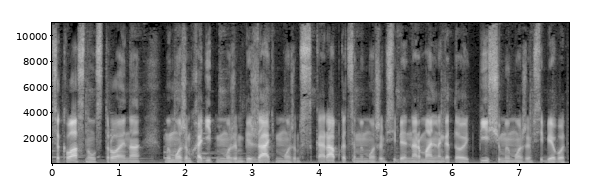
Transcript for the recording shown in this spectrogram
Все классно устроено, мы можем ходить, мы можем бежать, мы можем скарабкаться, мы можем себе нормально готовить пищу, мы можем себе вот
